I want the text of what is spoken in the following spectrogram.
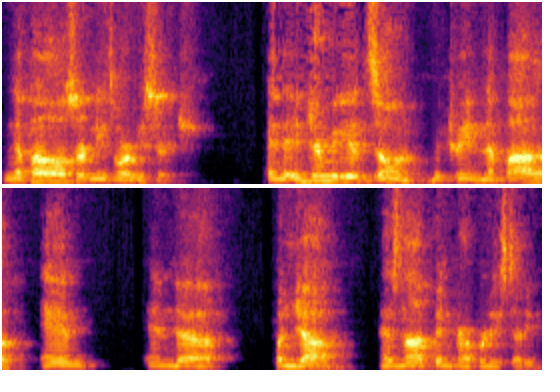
Nepal also needs more research. And the intermediate zone between Nepal and, and uh, Punjab has not been properly studied.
